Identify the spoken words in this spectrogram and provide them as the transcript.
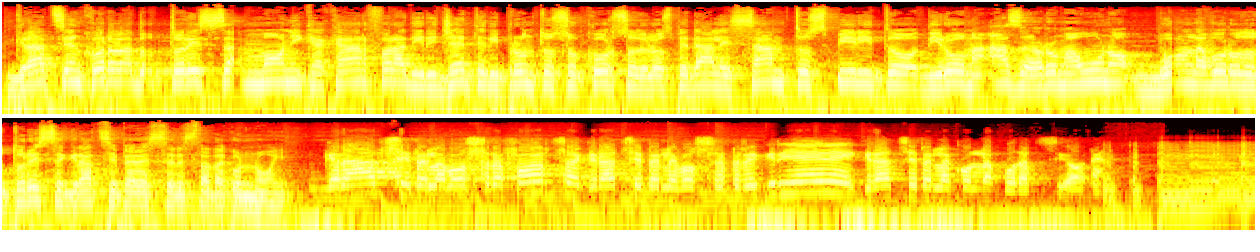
Grazie ancora alla dottoressa Monica Carfora, dirigente di pronto soccorso dell'ospedale Santo Spirito di Roma, ASL Roma 1. Buon lavoro dottoressa e grazie per essere stata con noi. Grazie per la vostra forza, grazie per le vostre preghiere, grazie per la collaborazione.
